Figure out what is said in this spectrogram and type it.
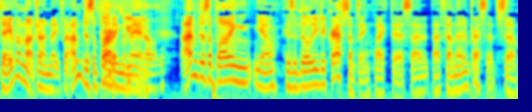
Dave, I'm not trying to make fun. I'm just applauding the man. know. I'm just applauding, you know, his ability to craft something like this. I, I found that impressive. So,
